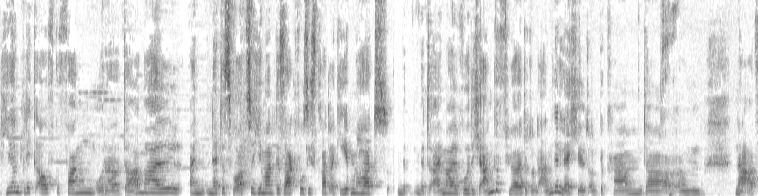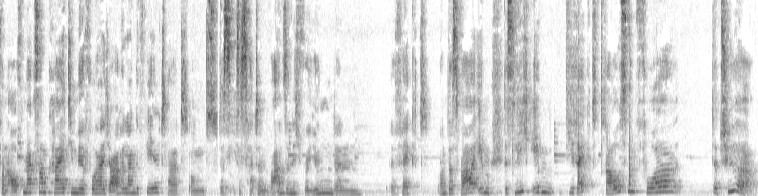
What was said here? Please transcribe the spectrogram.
hier einen Blick aufgefangen oder da mal ein nettes Wort zu jemand gesagt, wo sich gerade ergeben hat. Mit, mit einmal wurde ich angeflirtet und angelächelt und bekam da ähm, eine Art von Aufmerksamkeit, die mir vorher jahrelang gefehlt hat. Und das, das hatte einen wahnsinnig verjüngenden Effekt. Und das war eben, es liegt eben direkt draußen vor der Tür.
